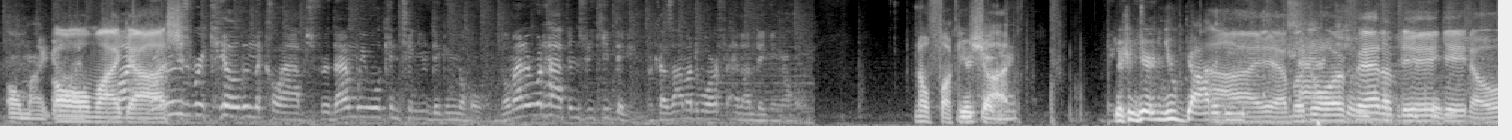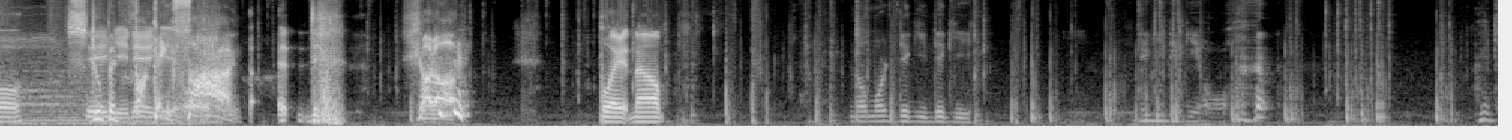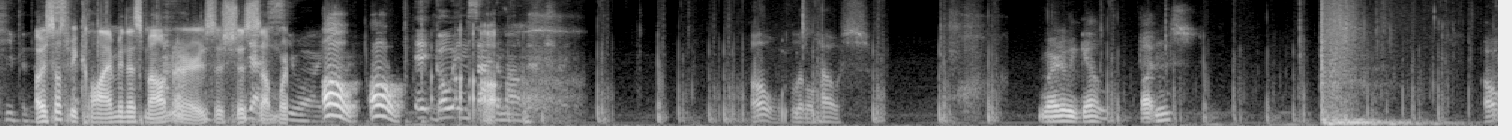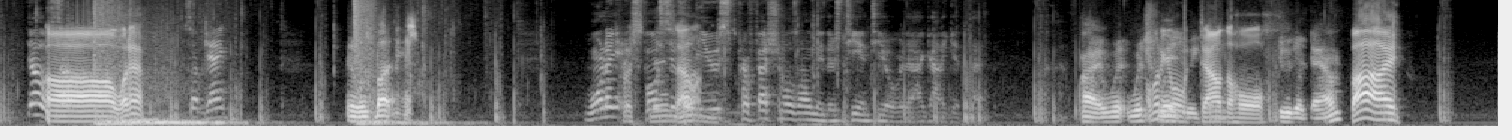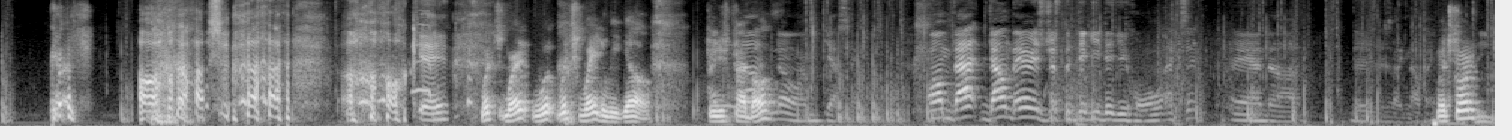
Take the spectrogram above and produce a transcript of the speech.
Oh my oh god. Oh my My gosh. brothers were killed in the collapse. For them, we will continue digging the hole. No matter what happens, we keep digging because I'm a dwarf and I'm digging a hole. No fucking You're shot. You're, you're, you gotta be. I am a dwarf and I'm fucking kidding. digging. Oh. Stupid Diggy, fucking diggy, song! oh. Shut up! Play it now. no more diggy diggy. Diggy Diggy Hole. I'm keeping. Are we supposed to be climbing this mountain or is this just yes, somewhere? You are. Oh, oh. It, go inside Oh. the mountain. Actually. Oh, little house. Where do we go? Buttons? Oh. Yo. Uh, what happened? what's up, gang? It was buttons. Warning: Press explosive down. abuse, professionals only. There's TNT over there. I gotta get that. Alright, which I'm way gonna do we go down go? the hole. Do we go down? Bye. Oh, okay. Which where? Wh- which way do we go? Do I we just try not both? No, I'm guessing. Um, that down there is just the diggy diggy hole exit, and uh, there's, there's like nothing. Which one?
